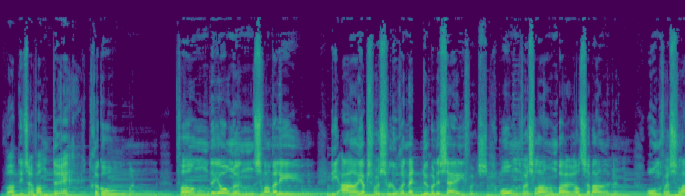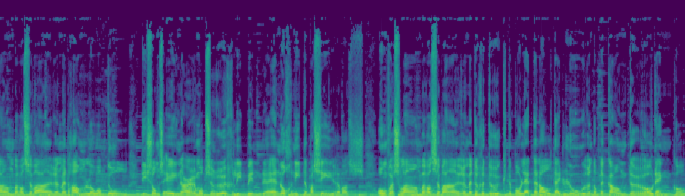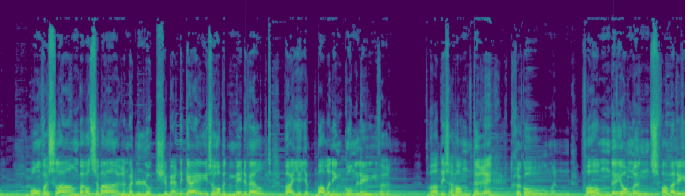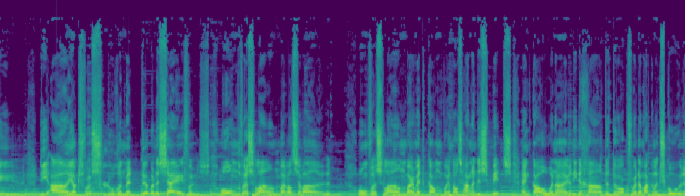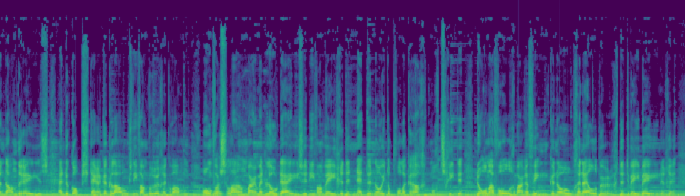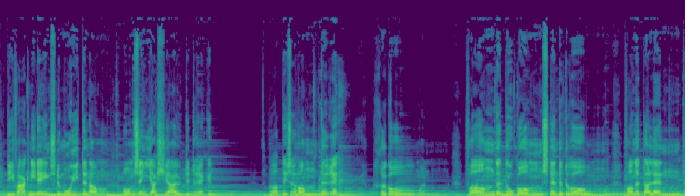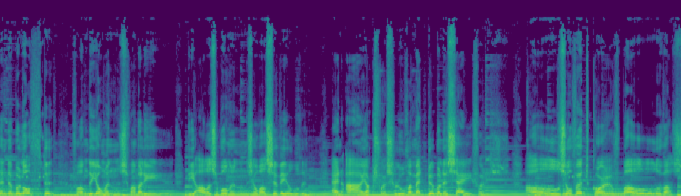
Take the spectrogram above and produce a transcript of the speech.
Wat is er van terecht gekomen van de jongens van weleer die Ajax versloegen met dubbele cijfers, onverslaanbaar als ze waren. Onverslaanbaar als ze waren met Hanlo op doel, die soms één arm op zijn rug liet binden en nog niet te passeren was. Onverslaanbaar als ze waren met de gedrukte polet en altijd loerend op de counter Rodenko. Onverslaanbaar als ze waren met Loetje Bert de Keizer op het middenveld, waar je je ballen in kon leveren. Wat is er van terecht gekomen van de jongens van weleer, die Ajax versloegen met dubbele cijfers, onverslaanbaar als ze waren. Onverslaanbaar met Kampert als hangende spits. En Kouwenaar die de gaten trok voor de makkelijk scorende Andreas. En de kopsterke Klaus die van Brugge kwam. Onverslaanbaar met Lodijzen die vanwege de netten nooit op volle kracht mocht schieten. De onafvolgbare Vinkenoog en Elburg, de tweebenige. Die vaak niet eens de moeite nam om zijn jasje uit te trekken. Wat is er van terecht gekomen? Van de toekomst en de droom, van het talent en de belofte van de jongens van weleer, die alles wonnen zoals ze wilden en Ajax versloegen met dubbele cijfers, alsof het korfbal was.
